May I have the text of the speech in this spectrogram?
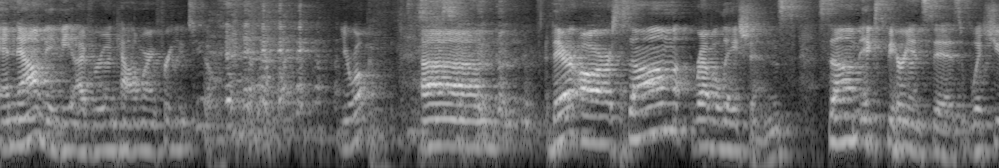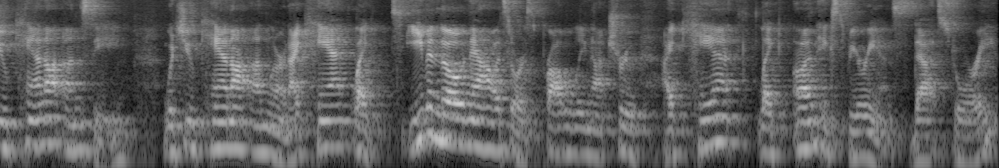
And now maybe I've ruined calamari for you too. You're welcome. Um, there are some revelations, some experiences which you cannot unsee which you cannot unlearn. I can't, like, even though now it's sort of probably not true, I can't, like, unexperience that story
